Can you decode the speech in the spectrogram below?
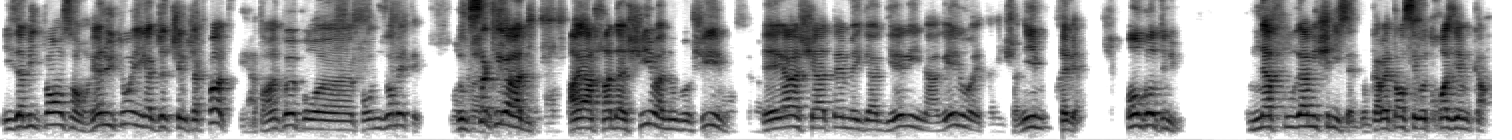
Ils habitent pas ensemble, rien du tout, et il a déjà chez le jackpot. Et attends un peu pour, euh, pour nous embêter. Donc, ça qu'il leur a dit. Très bien. On continue. Nafuga Micheliset. Donc, maintenant, c'est le troisième cas.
